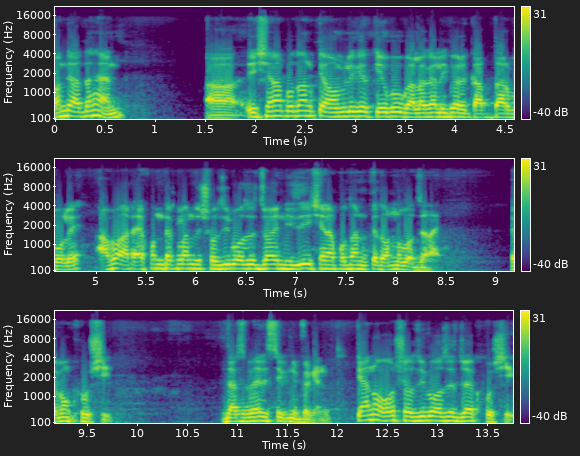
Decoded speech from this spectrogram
অন দি আদার হ্যান্ড এই সেনাপ্রধানকে আওয়ামী লীগের কেউ কেউ গালাগালি করে গাদ্দার বলে। আবার এখন দেখলাম যে সজীব অজয় জয় নিজেই সেনাপ্রধানকে ধন্যবাদ জানায় এবং খুশি। দ্যাটস ভেরি সিগনিফিকেন্ট কেন সজীব অজয় জয় খুশি?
